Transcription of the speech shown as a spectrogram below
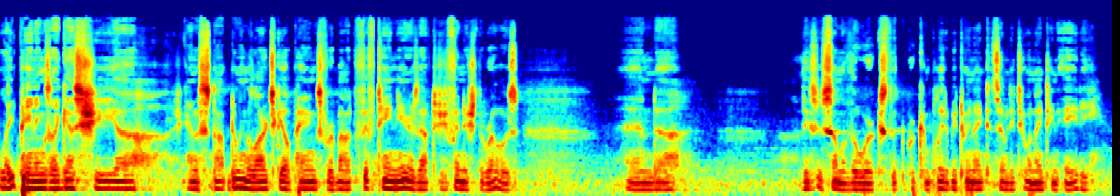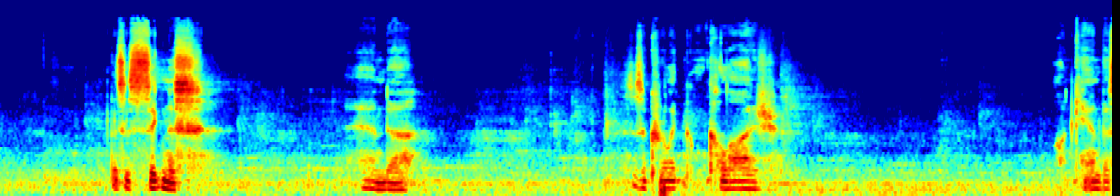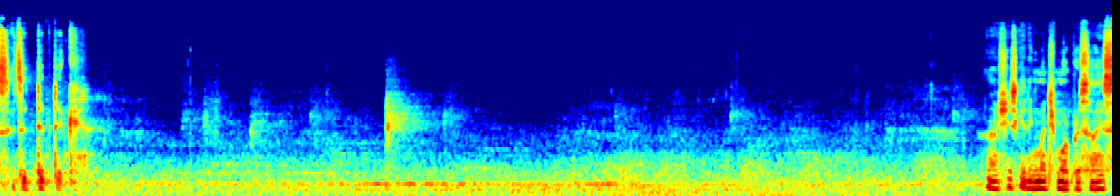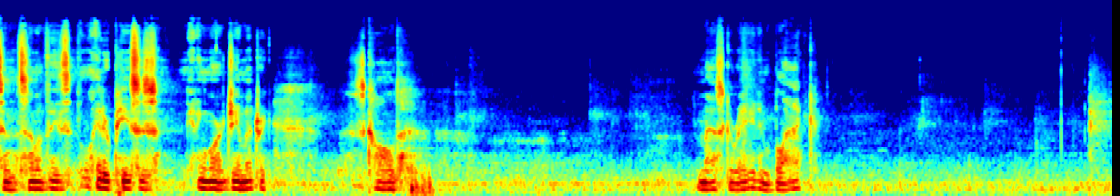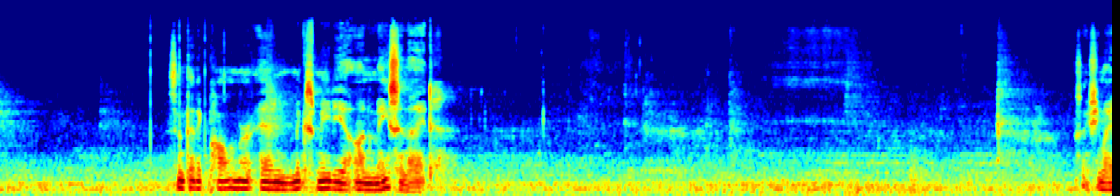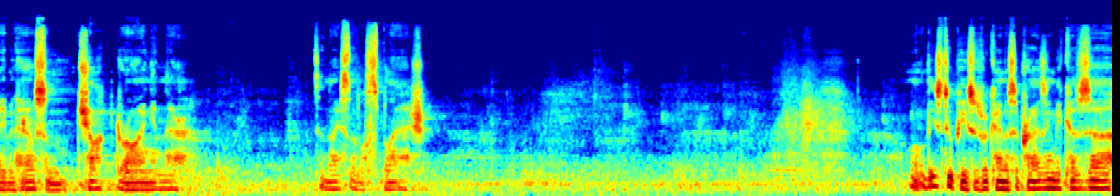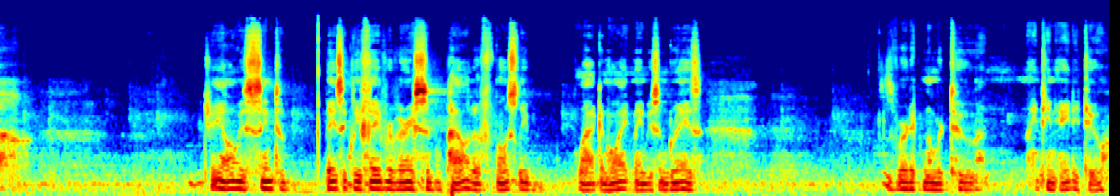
late paintings. I guess she uh, she kind of stopped doing the large scale paintings for about 15 years after she finished the Rose, and uh, these are some of the works that were completed between 1972 and 1980. This is Cygnus, and uh, this is acrylic collage on canvas. It's a diptych. Uh, she's getting much more precise in some of these later pieces, getting more geometric. This is called Masquerade in Black. Synthetic polymer and mixed media on masonite. Like she might even have some chalk drawing in there. It's a nice little splash. Well, these two pieces were kind of surprising because uh, Jay always seemed to basically favor a very simple palette of mostly black and white, maybe some grays. This is verdict number two, 1982.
